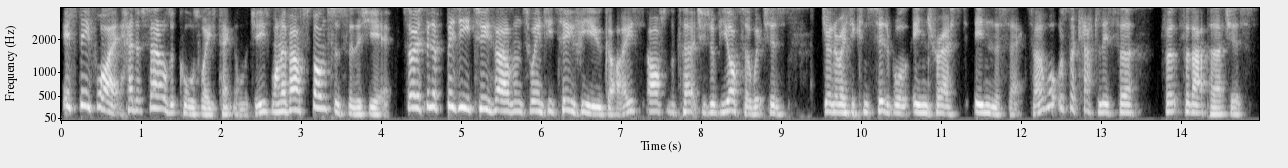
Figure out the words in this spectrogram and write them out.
is Steve White, Head of Sales at Causeways Technologies, one of our sponsors for this year. So, it's been a busy 2022 for you guys after the purchase of Yotta, which has generated considerable interest in the sector. What was the catalyst for, for, for that purchase?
